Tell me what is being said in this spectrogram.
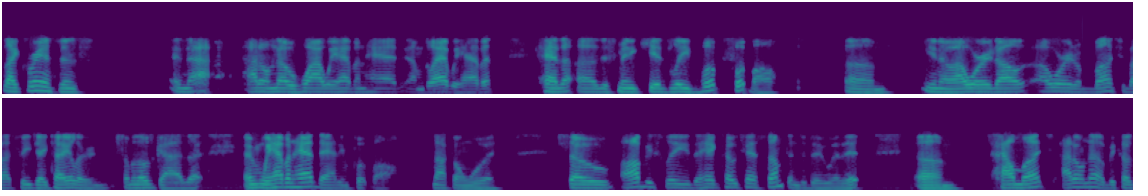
like, for instance, and I, I don't know why we haven't had. I'm glad we haven't had uh, this many kids leave foot, football. Um, you know, I worried all I worried a bunch about C.J. Taylor and some of those guys, that, and we haven't had that in football. Knock on wood. So obviously, the head coach has something to do with it. Um, how much? I don't know because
